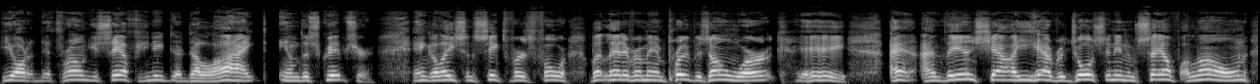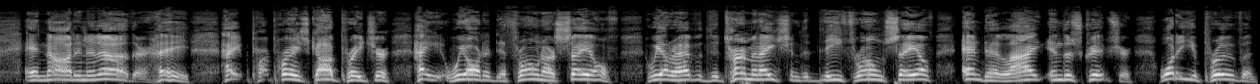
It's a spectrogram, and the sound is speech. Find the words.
You ought to dethrone yourself. You need to delight in the Scripture. In Galatians 6 verse 4, but let every man prove his own work. Hey, and, and then shall he have rejoicing in himself alone and not in another. Hey, hey, praise God preacher. Hey, we ought to dethrone ourselves. We ought to have a determination to dethrone self and delight in the scripture. What are you proving?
